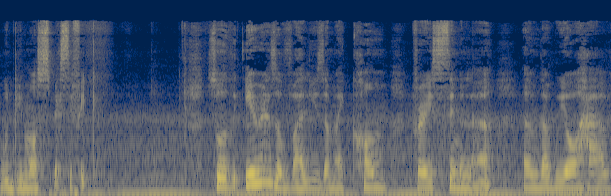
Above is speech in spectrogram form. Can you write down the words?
would be more specific. So the areas of values that might come very similar um, that we all have,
